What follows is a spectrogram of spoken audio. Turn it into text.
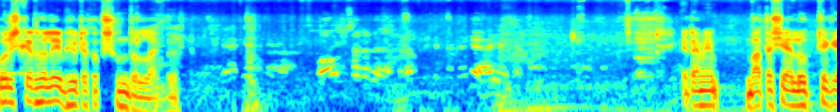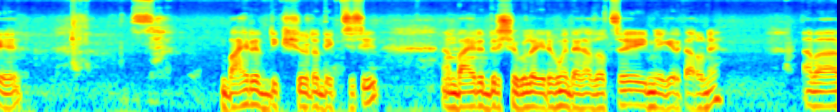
পরিষ্কার হলে ভিউটা খুব সুন্দর লাগবে। এটা আমি বাতাসিয়া লুপ থেকে বাইরের দৃশ্যটা দেখতেছি। বাইরের দৃশ্যগুলো এরকমই দেখা যাচ্ছে এই মেঘের কারণে। আবার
